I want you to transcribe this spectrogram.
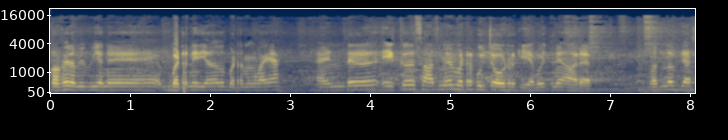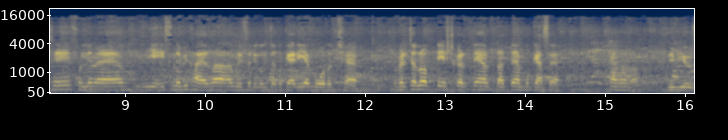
तो फिर अभी भैया ने बटर नहीं दिया था तो बटर मंगवाया एंड एक साथ में मटर कुलचा ऑर्डर किया है वो इतने आ रहा है। मतलब जैसे सुनने में ये इसने भी खाया था अमृतसरी कुलचा तो कह रही है बहुत अच्छा है। तो फिर चलो अब टेस्ट करते हैं बताते हैं आपको कैसा है। कैसा था? रिव्यूज़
